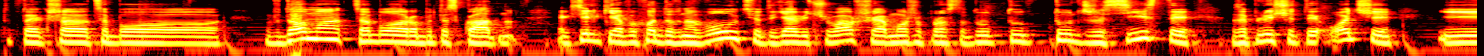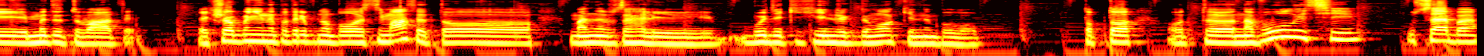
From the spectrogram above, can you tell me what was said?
Тобто, якщо це було вдома, це було робити складно. Як тільки я виходив на вулицю, то я відчував, що я можу просто тут, тут, тут же сісти, заплющити очі і медитувати. Якщо б мені не потрібно було знімати, то в мене взагалі будь-яких інших думок і не було. б. Тобто, от е, на вулиці у себе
